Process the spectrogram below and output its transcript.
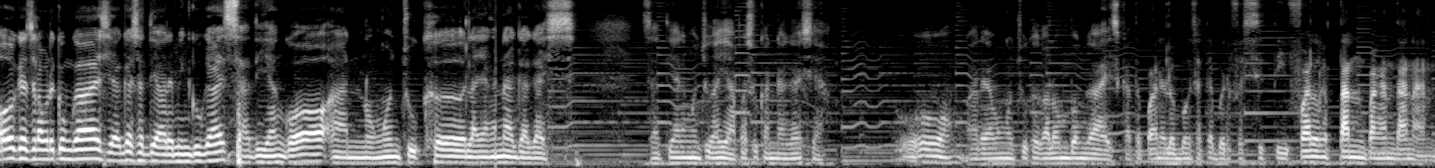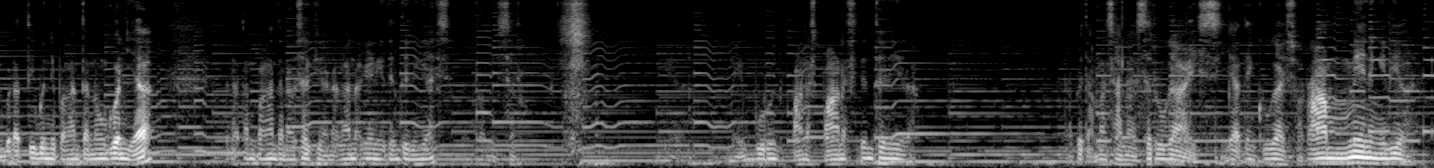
Oke, assalamualaikum guys. Ya guys, setiap hari Minggu guys, hati yang go anu ngoncu ke layangan naga guys. Setiap ngoncu ayah pasukan naga guys ya. Oh, ada yang ngoncu ke Kalombong guys. Kata Pak Lombong saya berfestival tan pangantanan. Berarti benih pangantan nungguan ya. Tan pangantan bisa kira anak-anak ini tentu nih guys. Besar. Ya, ini burung panas-panas tentu nih lah. Tapi tak masalah seru guys. Ya you guys. Rame nih dia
